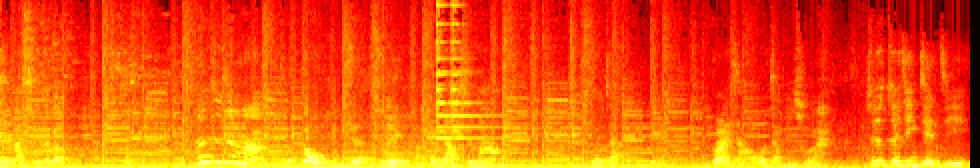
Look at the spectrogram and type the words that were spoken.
要不要吃这个？什么？有豆皮卷之类的。哎，你要吃吗？我讲，你过来讲，我讲不出来。就是最近剪辑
